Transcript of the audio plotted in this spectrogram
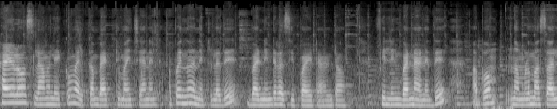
ഹായ് ഹലോ അസ്സാം വലൈക്കും welcome back to my channel അപ്പോൾ ഇന്ന് വന്നിട്ടുള്ളത് ബണ്ണിന്റെ റെസിപ്പായിട്ടാണ് കേട്ടോ ഫില്ലിംഗ് ബണ്ണാണിത് അപ്പം നമ്മൾ മസാല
